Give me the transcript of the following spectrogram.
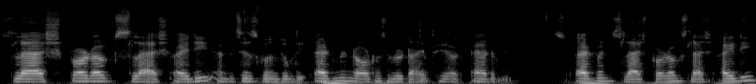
slash product slash id and this is going to be the admin route so simply type here admin. So admin slash product slash id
